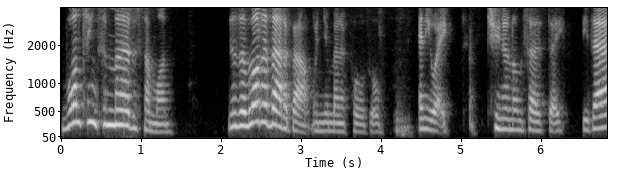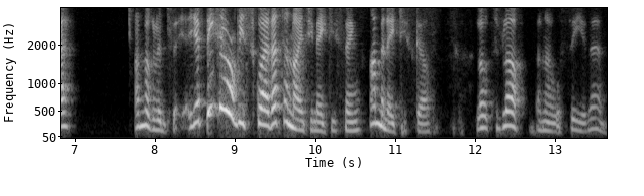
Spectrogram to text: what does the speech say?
wanting to murder someone. There's a lot of that about when you're menopausal. Anyway, tune in on Thursday. Be there. I'm not going to say, yeah, be there or be square. That's a 1980s thing. I'm an 80s girl. Lots of love, and I will see you then.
